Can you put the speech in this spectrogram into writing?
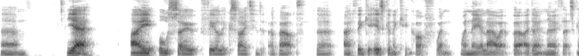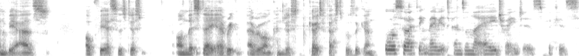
um, yeah, I also feel excited about the. I think it is going to kick off when when they allow it, but I don't know if that's going to be as obvious as just on this day every everyone can just go to festivals again. also i think maybe it depends on like age ranges because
